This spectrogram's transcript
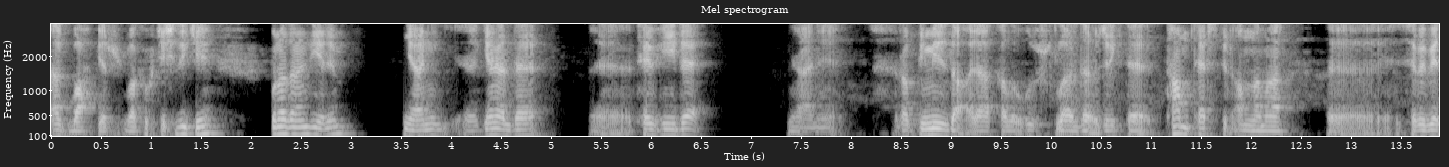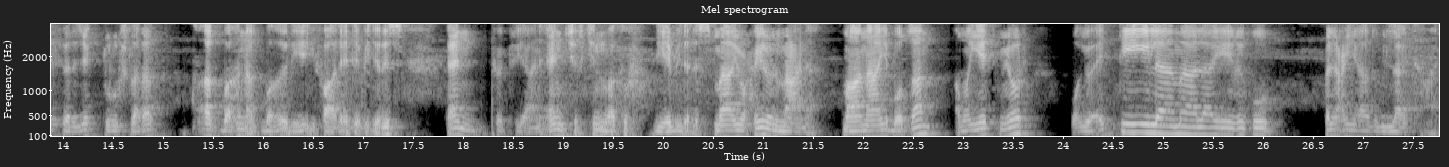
akbah bir vakıf çeşidi ki buna da ne diyelim yani e, genelde e, tevhide yani Rabbimizle alakalı hususlarda özellikle tam ters bir anlama e, sebebiyet verecek duruşlara akbahın akbahı diye ifade edebiliriz. En kötü yani en çirkin vakıf diyebiliriz. Ma yuhilul ma'na. Manayı bozan ama yetmiyor. Ve yueddi ila ma la yeliku vel iyadu billahi teala.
